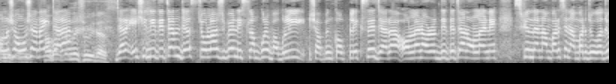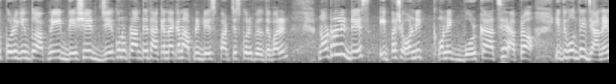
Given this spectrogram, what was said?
কোনো সমস্যা নাই। যারা। যারা এসে নিতে চান জাস্ট চলে আসবেন ইসলামপুরে বাবুলি শপিং কমপ্লেক্সে যারা অনলাইন অর্ডার দিতে চান অনলাইনে স্ক্রিন দেওয়ার নাম্বার আছে নাম্বার যোগাযোগ করে কিন্তু আপনি দেশের যে কোনো প্রান্তে থাকেন না কেন আপনি ড্রেস পারচেস করে ফেলতে পারেন। নট অনলি ড্রেস এই পাশে অনেক অনেক বোরকা আছে। আপনারা ইতিমধ্যেই জানেন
